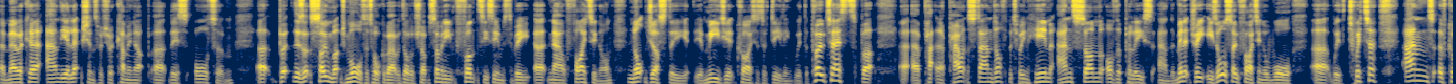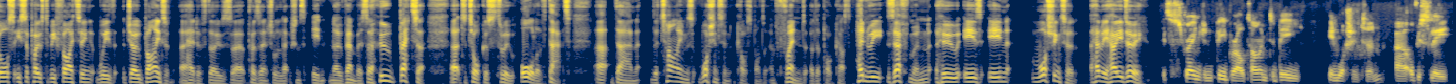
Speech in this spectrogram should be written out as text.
America and the elections which are coming up uh, this autumn. Uh, but there's so much more to talk about with Donald Trump. So many fronts he seems to be uh, now fighting on, not just the, the immediate crisis of dealing with the protests, but uh, a, an apparent standoff between him and some of the police and the military. He's also fighting a war uh, with Twitter. And of course, he's supposed to be fighting with Joe Biden ahead of those uh, presidential elections in November. So, who better to talk us through all of of that uh, than the Times Washington correspondent and friend of the podcast, Henry Zeffman, who is in Washington. Henry, how are you doing? It's a strange and febrile time to be in Washington. Uh, obviously,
